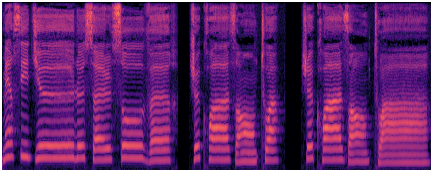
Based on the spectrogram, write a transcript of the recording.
Merci Dieu le seul Sauveur. Je crois en toi je crois en toi.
